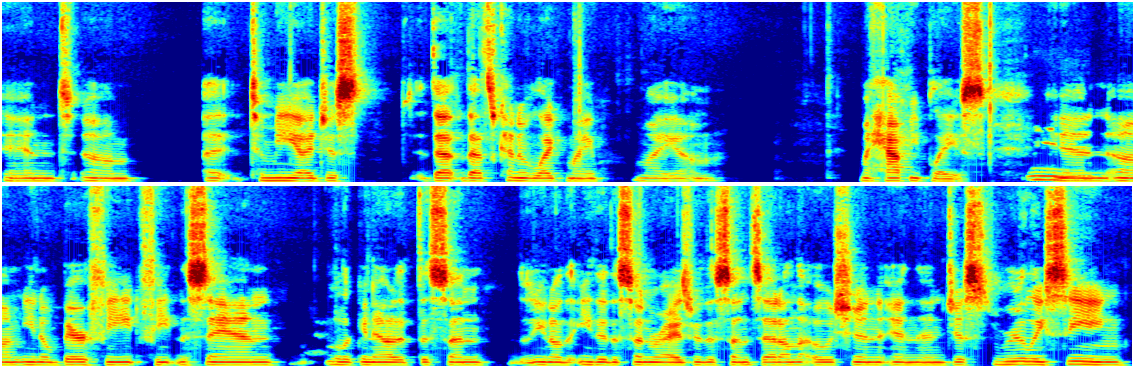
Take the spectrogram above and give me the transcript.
and um, to me i just that that's kind of like my my um my happy place mm. and um, you know bare feet feet in the sand looking out at the sun you know the, either the sunrise or the sunset on the ocean and then just really seeing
